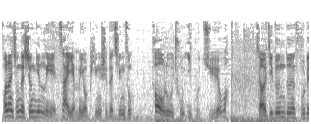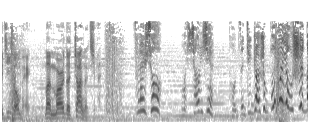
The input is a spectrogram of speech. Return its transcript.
弗兰熊的声音里再也没有平时的轻松，透露出一股绝望。小鸡墩墩扶着鸡小美，慢慢的站了起来。弗兰熊，我相信猴子警长是不会有事的。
